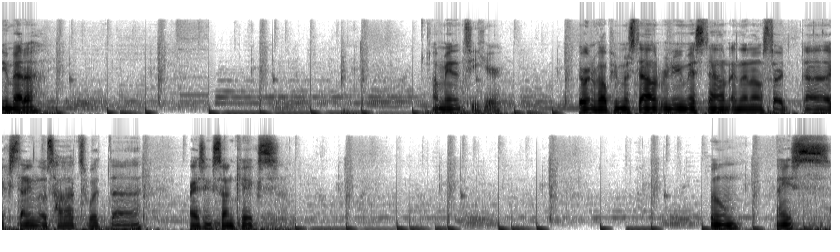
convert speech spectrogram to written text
New meta. I'm Mana Tea here. Throwing Enveloping Mist out, Renewing Mist out, and then I'll start uh, extending those hots with uh, Rising Sun Kicks. Boom. Nice.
